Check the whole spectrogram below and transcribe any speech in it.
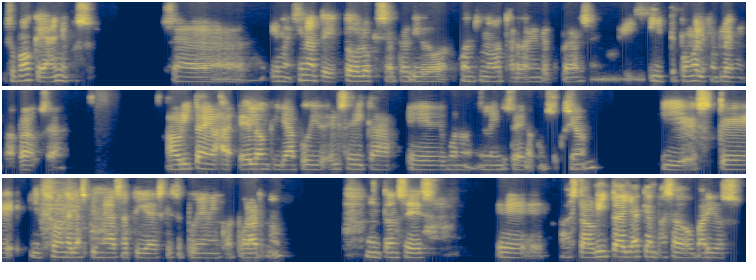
supongo que años. O sea, imagínate todo lo que se ha perdido, cuánto no va a tardar en recuperarse. Y, y, te pongo el ejemplo de mi papá. O sea, ahorita él, aunque ya ha podido, él se dedica, eh, bueno, en la industria de la construcción, y, este, y son de las primeras actividades que se pudieron incorporar, ¿no? Entonces, eh, hasta ahorita, ya que han pasado varios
